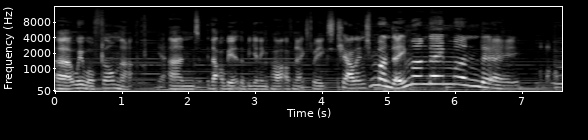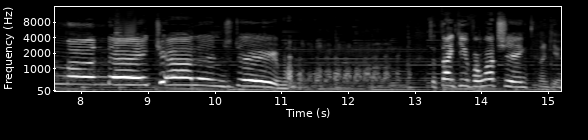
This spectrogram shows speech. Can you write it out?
uh, we will film that. Yeah. And that will be at the beginning part of next week's challenge. Monday, Monday, Monday, Monday challenge day. So thank you for watching, Thank you.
